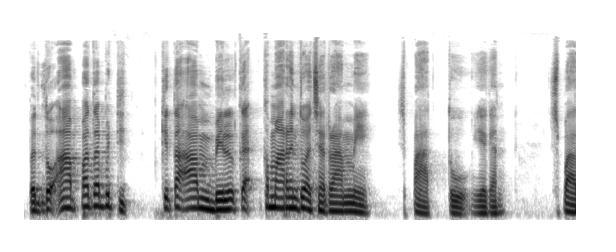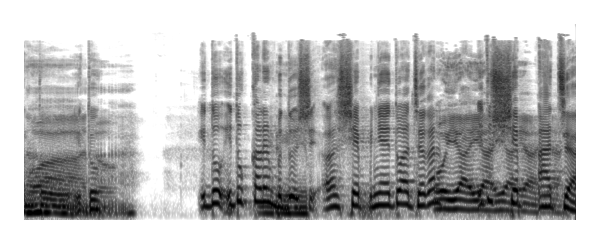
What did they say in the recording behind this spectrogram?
bentuk apa tapi di, kita ambil kayak kemarin tuh aja rame sepatu ya kan sepatu Waduh. itu itu itu kalian bentuk Mirip. shi- eh, shape-nya itu aja kan Oh iya iya itu iya, shape iya, iya. aja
